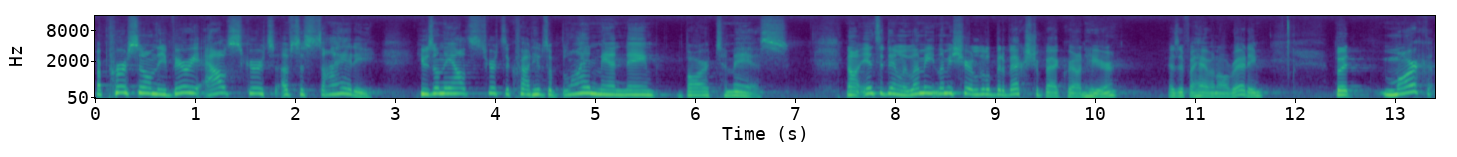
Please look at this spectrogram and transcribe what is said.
a person on the very outskirts of society. He was on the outskirts of the crowd. He was a blind man named Bartimaeus. Now, incidentally, let me, let me share a little bit of extra background here, as if I haven't already. But Mark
